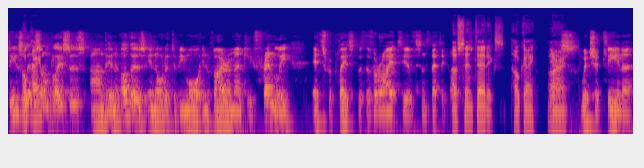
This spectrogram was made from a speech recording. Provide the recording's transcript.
diesel okay. in some places, and in others, in order to be more environmentally friendly, it's replaced with a variety of synthetic oils. of synthetics. Okay, all yes, right. which are cleaner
